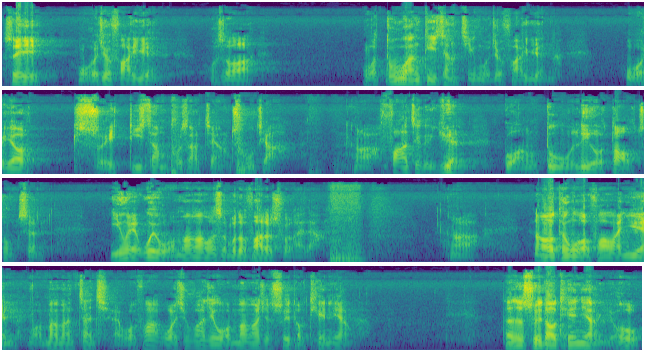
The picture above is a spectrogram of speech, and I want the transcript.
所以我就发愿，我说啊，我读完地藏经，我就发愿了，我要随地藏菩萨这样出家，啊，发这个愿，广度六道众生，因为为我妈妈，我什么都发得出来的，啊。然后等我发完愿，我慢慢站起来，我发我就发现我妈妈就睡到天亮了。但是睡到天亮以后，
